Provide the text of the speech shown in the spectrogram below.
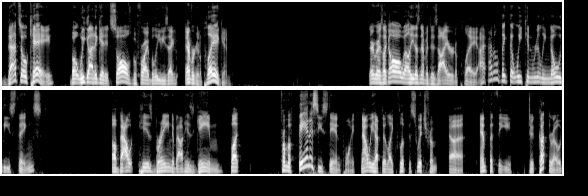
that's okay, but we got to get it solved before I believe he's ever going to play again. Everybody's like, oh, well, he doesn't have a desire to play. I, I don't think that we can really know these things about his brain, about his game, but from a fantasy standpoint, now we have to like flip the switch from uh, empathy to cutthroat.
